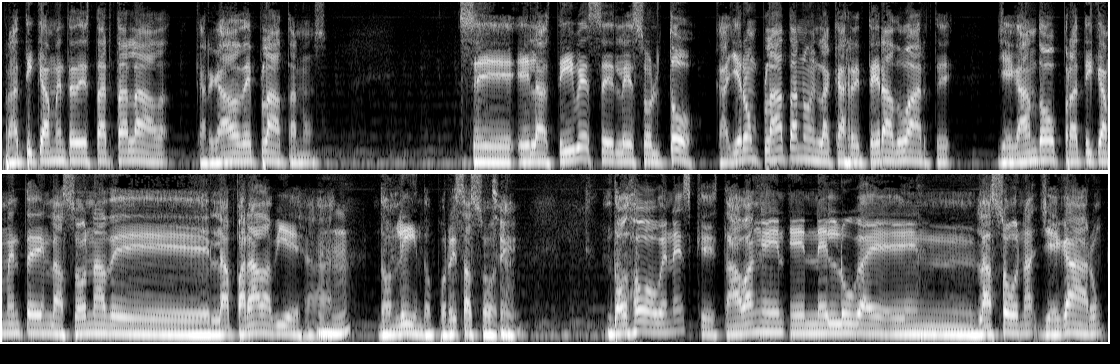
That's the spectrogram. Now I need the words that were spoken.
prácticamente destartalada, cargada de plátanos. Se, el active se le soltó, cayeron plátanos en la carretera Duarte, llegando prácticamente en la zona de la parada vieja, uh -huh. Don Lindo, por esa zona. Sí. Dos jóvenes que estaban en, en el lugar, en la zona, llegaron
